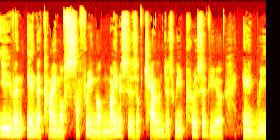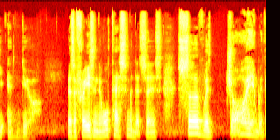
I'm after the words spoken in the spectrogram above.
even in a time of suffering, of minuses, of challenges, we persevere and we endure. There's a phrase in the Old Testament that says, serve with joy and with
